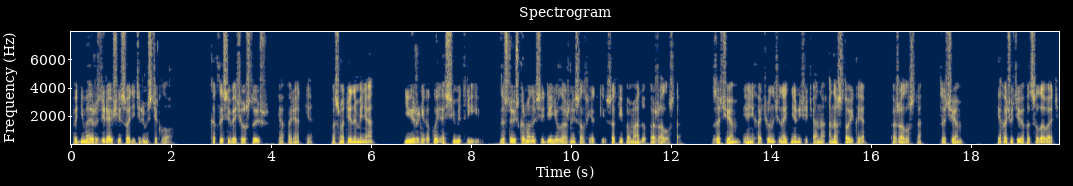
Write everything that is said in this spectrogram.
Поднимаю разделяющее с водителем стекло. «Как ты себя чувствуешь?» «Я в порядке». «Посмотри на меня». Не вижу никакой асимметрии. Достаю из кармана сиденья влажные салфетки. «Сотри помаду, пожалуйста». «Зачем? Я не хочу», — начинает нервничать она. «Она стойкая». «Пожалуйста». «Зачем?» «Я хочу тебя поцеловать».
